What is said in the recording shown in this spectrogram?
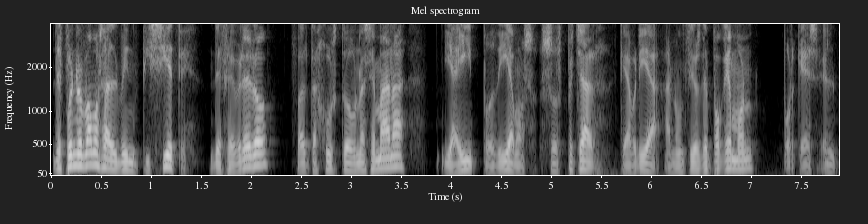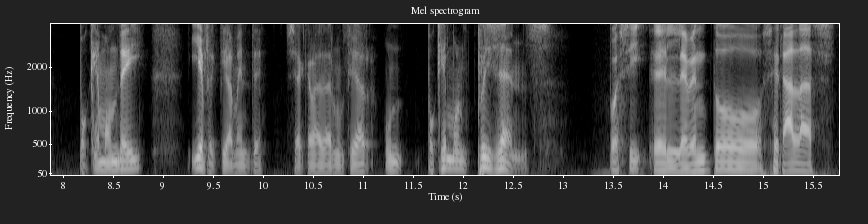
Después nos vamos al 27 de febrero, falta justo una semana, y ahí podíamos sospechar que habría anuncios de Pokémon, porque es el Pokémon Day, y efectivamente se acaba de anunciar un Pokémon Presents. Pues sí, el evento será a las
